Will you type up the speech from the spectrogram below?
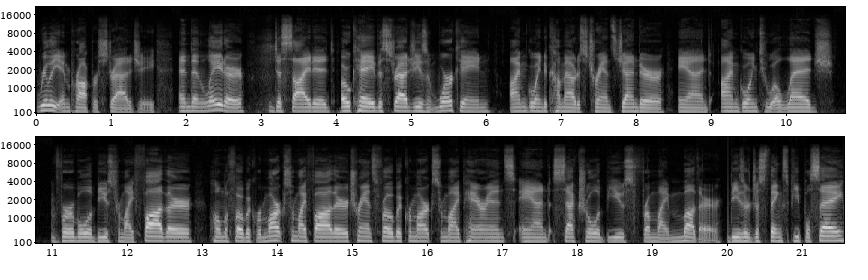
really improper strategy. And then later decided, okay, this strategy isn't working. I'm going to come out as transgender and I'm going to allege verbal abuse from my father, homophobic remarks from my father, transphobic remarks from my parents, and sexual abuse from my mother. These are just things people say.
